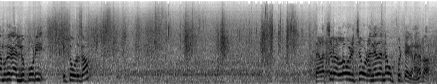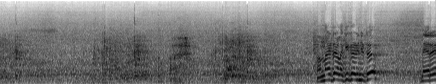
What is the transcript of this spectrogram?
നമുക്ക് കല്ലുപ്പൂടി ഇട്ട് കൊടുക്കാം. തിളച്ച് വെള്ളം ഒഴിച്ച് ഉടനെ തന്നെ ഉപ്പിട്ടേക്കണം കേട്ടോ. നന്നായിട്ട് ഇളക്കി കഴിഞ്ഞിട്ട് നേരെ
